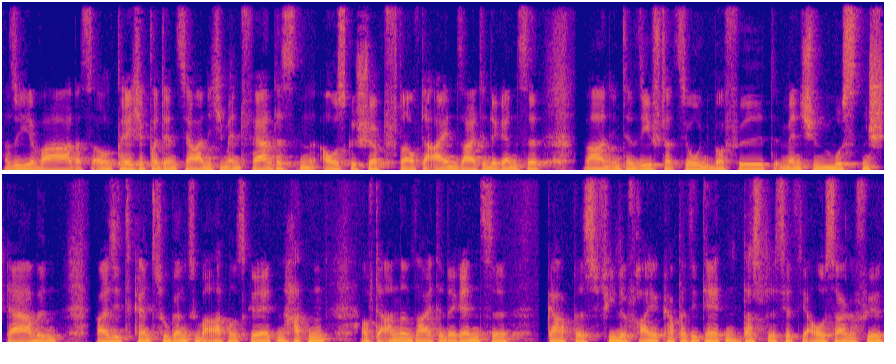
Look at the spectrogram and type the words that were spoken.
Also hier war das europäische Potenzial nicht im entferntesten ausgeschöpft. Auf der einen Seite der Grenze waren Intensivstationen überfüllt. Menschen mussten sterben, weil sie keinen Zugang zu Beatmungsgeräten hatten. Auf der anderen Seite der Grenze gab es viele freie Kapazitäten. Das ist jetzt die Aussage für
